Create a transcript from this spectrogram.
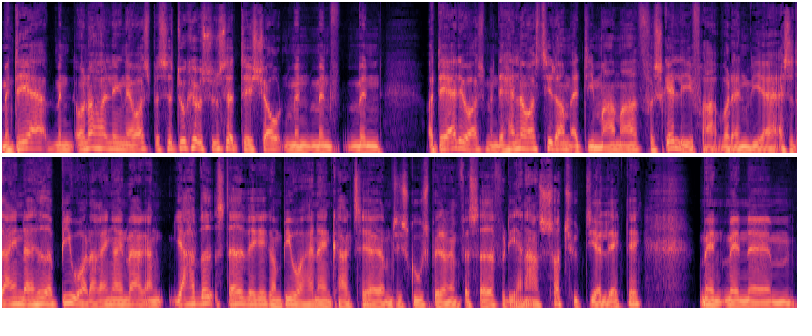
men, det er, men underholdningen er jo også baseret, du kan jo synes, at det er sjovt, men, men, men, og det er det jo også, men det handler også tit om, at de er meget, meget forskellige fra, hvordan vi er. Altså, der er en, der hedder Biver, der ringer ind hver gang. Jeg ved stadigvæk ikke, om Biver han er en karakter, om de skuespiller en facade, fordi han har så tyk dialekt, ikke? Men, men, øhm,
